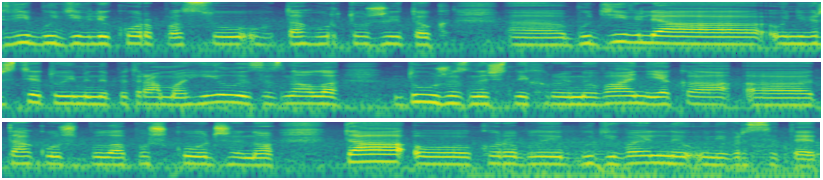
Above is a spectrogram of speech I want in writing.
Дві будівлі корпусу та гуртожиток. Будівля університету імені Петра Могили зазнала дуже значних руйнувань, яка е, також була пошкоджена, та кораблебудівельний університет.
